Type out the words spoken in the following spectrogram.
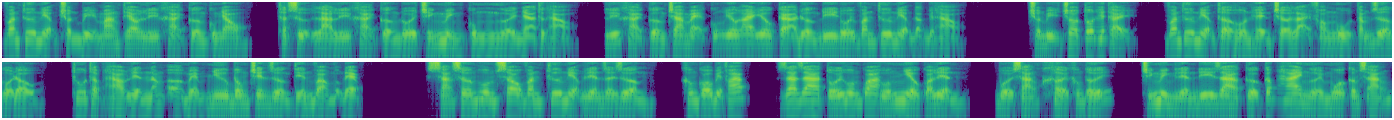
văn thư niệm chuẩn bị mang theo Lý Khải Cường cùng nhau, thật sự là Lý Khải Cường đối chính mình cùng người nhà thực hảo, Lý Khải Cường cha mẹ cũng yêu ai yêu cả đường đi đối văn thư niệm đặc biệt hảo. Chuẩn bị cho tốt hết thảy, văn thư niệm thở hổn hển trở lại phòng ngủ tắm rửa gội đầu, thu thập hảo liền nằm ở mềm như bông trên giường tiến vào mộng đẹp. Sáng sớm hôm sau văn thư niệm liền rời giường, không có biện pháp, ra ra tối hôm qua uống nhiều quá liền, buổi sáng khởi không tới, chính mình liền đi ra cửa cấp hai người mua cơm sáng.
